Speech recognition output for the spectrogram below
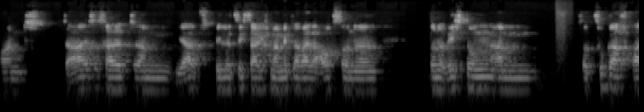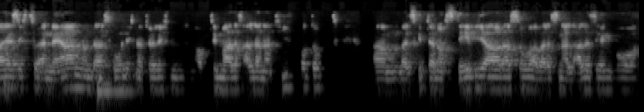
Und da ist es halt, ähm, ja, bildet sich, sage ich mal, mittlerweile auch so eine, so eine Richtung, ähm, so zuckerfrei sich zu ernähren. Und da ist Honig natürlich ein optimales Alternativprodukt, ähm, weil es gibt ja noch Stevia oder so, aber das sind halt alles irgendwo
